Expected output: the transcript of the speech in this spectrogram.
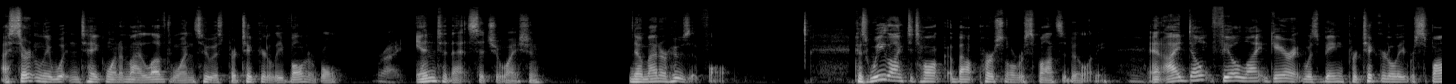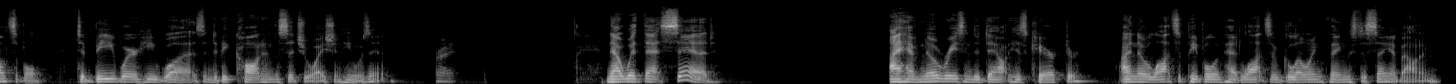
I certainly wouldn't take one of my loved ones who is particularly vulnerable Right. into that situation. no matter who's at fault. Because we like to talk about personal responsibility. Hmm. And I don't feel like Garrett was being particularly responsible to be where he was and to be caught in the situation he was in. Right. Now, with that said, I have no reason to doubt his character. I know lots of people have had lots of glowing things to say about him.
